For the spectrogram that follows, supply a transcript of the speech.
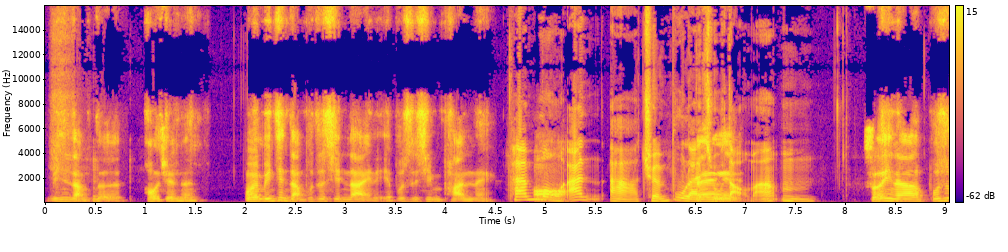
民进党的候选人，我们民进党不是姓赖的，也不是姓潘呢，潘孟安、哦、啊，全部来主导嘛，嗯。所以呢，不是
